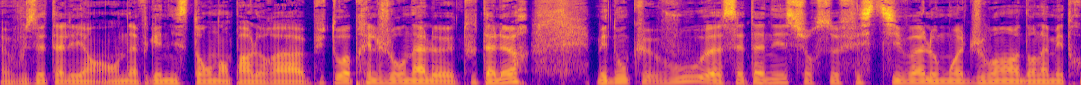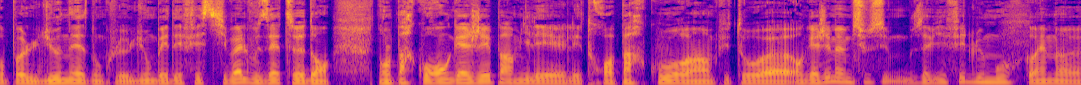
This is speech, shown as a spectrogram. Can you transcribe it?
Vous êtes allé en Afghanistan, on en parlera plutôt après le journal tout à l'heure. Mais donc, vous, cette année, sur ce festival au mois de juin dans la métropole, lyonnaise, donc le Lyon BD Festival. Vous êtes dans, dans le parcours engagé parmi les, les trois parcours hein, plutôt euh, engagés, même si vous, aviez fait de l'humour quand même euh,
